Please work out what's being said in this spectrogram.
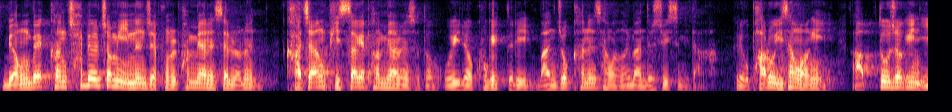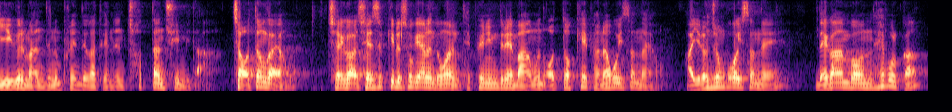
명백한 차별점이 있는 제품을 판매하는 셀러는 가장 비싸게 판매하면서도 오히려 고객들이 만족하는 상황을 만들 수 있습니다. 그리고 바로 이 상황이 압도적인 이익을 만드는 브랜드가 되는 첫 단추입니다. 자, 어떤가요? 제가 제습기를 소개하는 동안 대표님들의 마음은 어떻게 변하고 있었나요? 아, 이런 정보가 있었네. 내가 한번 해볼까?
